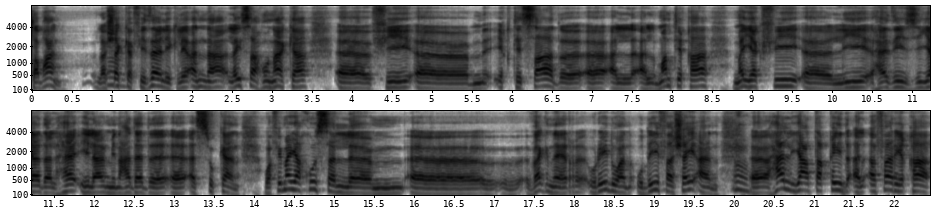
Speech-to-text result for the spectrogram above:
طبعا. لا شك في ذلك لأن ليس هناك في اقتصاد المنطقة ما يكفي لهذه الزيادة الهائلة من عدد السكان. وفيما يخص فاغنر أريد أن أضيف شيئا. هل يعتقد الأفارقة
